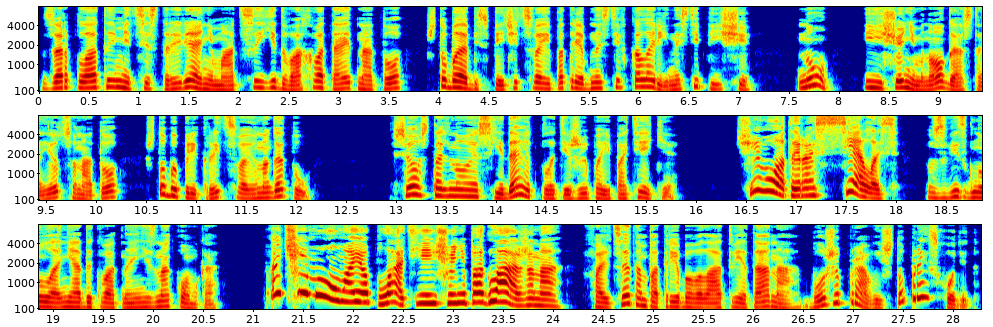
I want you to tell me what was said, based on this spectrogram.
Зарплаты медсестры реанимации едва хватает на то, чтобы обеспечить свои потребности в калорийности пищи. Ну, и еще немного остается на то, чтобы прикрыть свою наготу. Все остальное съедают платежи по ипотеке. «Чего ты расселась?» – взвизгнула неадекватная незнакомка. «Почему мое платье еще не поглажено?» Фальцетом потребовала ответа она. «Боже правый, что происходит?»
